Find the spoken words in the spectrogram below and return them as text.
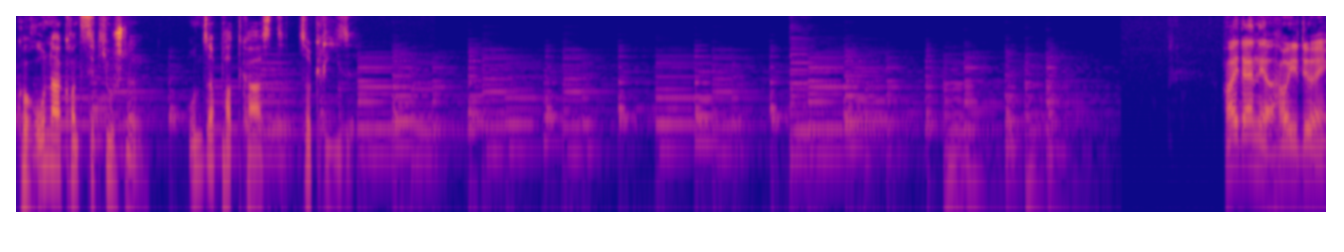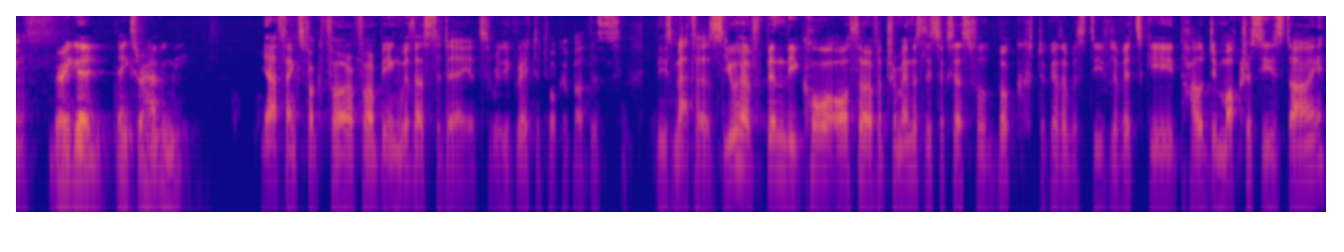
Corona Constitutional, unser Podcast zur Krise. Hi, Daniel. How are you doing? Very good. Thanks for having me. Yeah, thanks for, for, for being with us today. It's really great to talk about this these matters. You have been the co-author of a tremendously successful book together with Steve Levitsky, How Democracies Die.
